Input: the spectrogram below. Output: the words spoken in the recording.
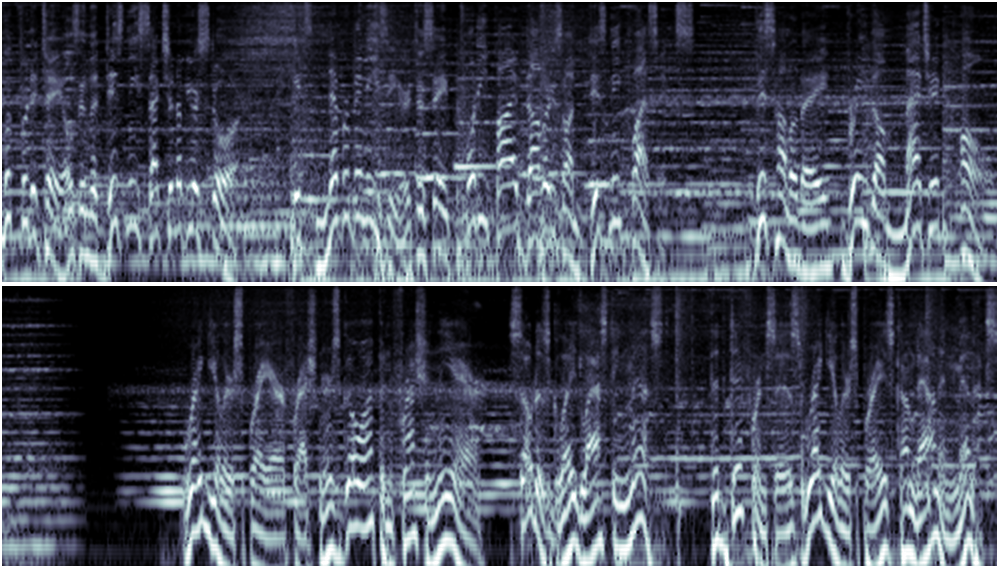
Look for details in the Disney section of your store. It's never been easier to save $25 on Disney classics. This holiday, bring the magic home. Regular spray air fresheners go up and freshen the air. So does Glade Lasting Mist. The difference is regular sprays come down in minutes,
